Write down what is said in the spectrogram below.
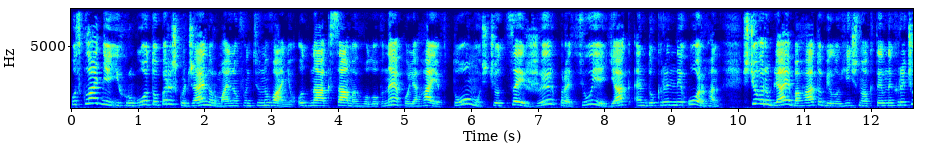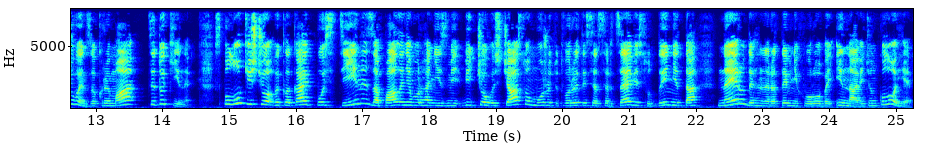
Ускладнює їх роботу, перешкоджає нормальному функціонуванню. Однак саме головне полягає в тому, що цей жир працює як ендокринний орган, що виробляє багато біологічно активних речовин, зокрема цитокіни, сполуки, що викликають постійне запалення в організмі, від чого з часом можуть утворитися серцеві, судинні та нейродегенеративні хвороби і навіть онкологія.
